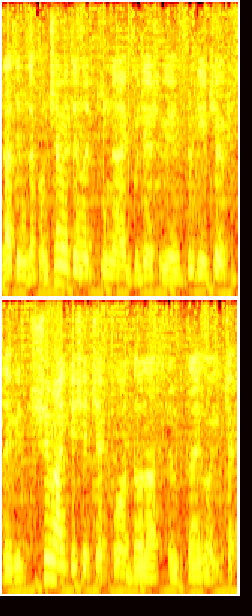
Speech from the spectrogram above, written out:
na tym zakończymy ten odcinek, będziemy sobie w drugiej części, tak więc trzymajcie się ciepło, do następnego i cześć.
